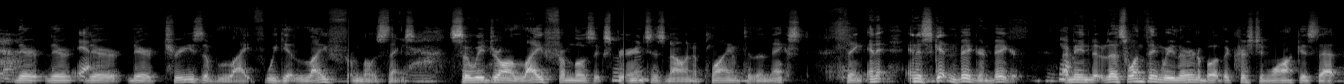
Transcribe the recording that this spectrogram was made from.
Yeah. They're they're Yeah. they're they're trees of life. We get life from those things. Yeah. So we draw life from those mm-hmm. experiences now and apply them to the mm-hmm. next thing. And it, and it's getting bigger and bigger. Mm-hmm. Yeah. I mean, that's one thing we learn about the Christian walk is that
